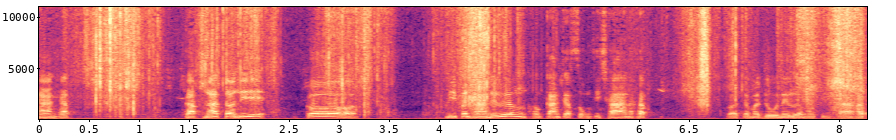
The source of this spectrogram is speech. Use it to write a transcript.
งานครับกลับนะตอนนี้ก็มีปัญหาในเรื่องของการจัดส่งที่ช้านะครับ ก็จะมาดูในเรื่องของสินค้าครับ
